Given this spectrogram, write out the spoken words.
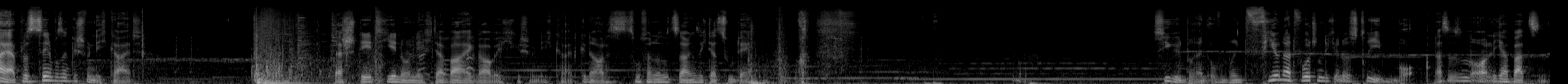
Ah ja, plus 10% Geschwindigkeit. Das steht hier noch nicht dabei, glaube ich, Geschwindigkeit. Genau, das muss man sozusagen sich dazu denken. Ziegelbrennofen bringt 400 Wurzeln durch Industrie. Boah, das ist ein ordentlicher Batzen.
